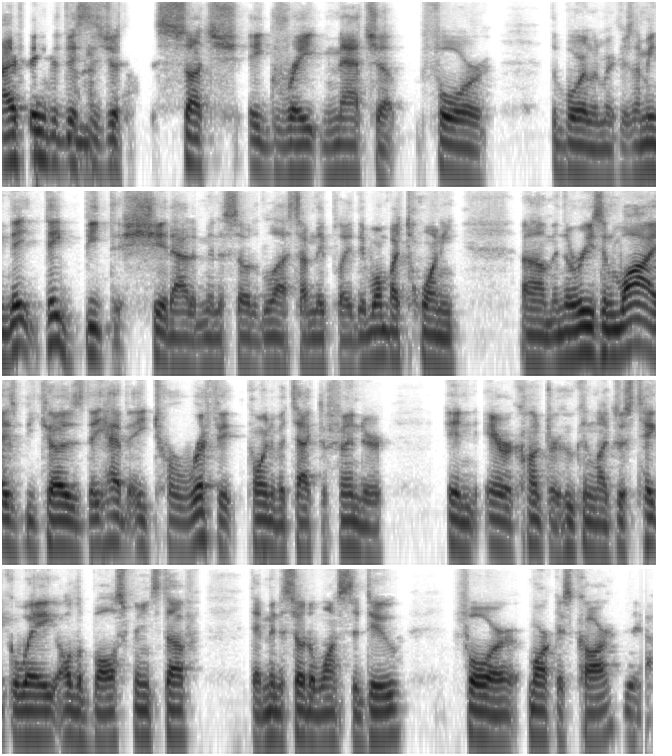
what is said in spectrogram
I think that this is just such a great matchup for the Boilermakers. I mean, they they beat the shit out of Minnesota the last time they played. They won by twenty, um, and the reason why is because they have a terrific point of attack defender in Eric Hunter who can like just take away all the ball screen stuff that Minnesota wants to do for Marcus Carr. Yeah.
